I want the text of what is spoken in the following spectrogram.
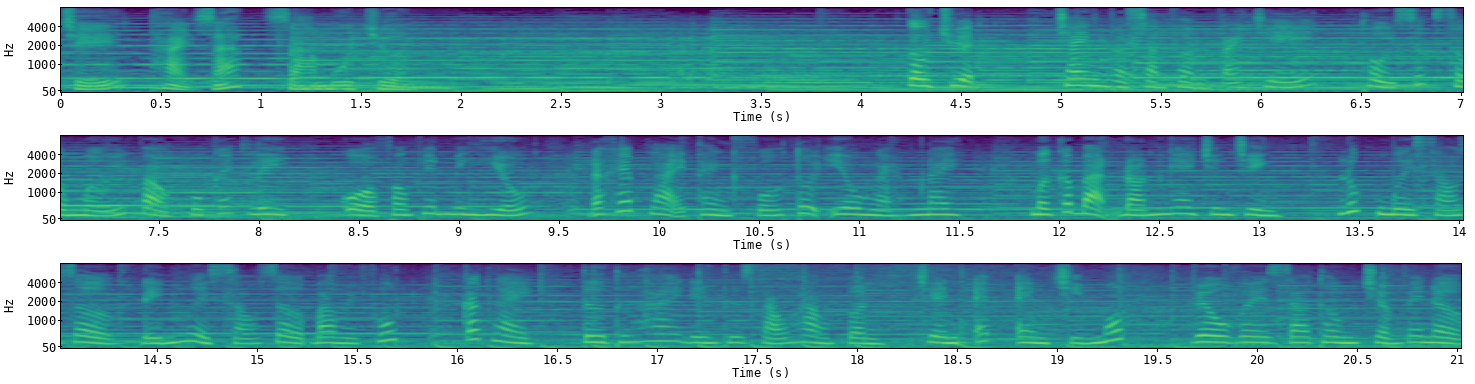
chế thải rác ra môi trường. Câu chuyện tranh và sản phẩm tái chế thổi sức sống mới vào khu cách ly của phóng viên Minh Hiếu đã khép lại thành phố tôi yêu ngày hôm nay. Mời các bạn đón nghe chương trình lúc 16 giờ đến 16 giờ 30 phút các ngày từ thứ hai đến thứ sáu hàng tuần trên FM 91 vovgiao thông.vn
